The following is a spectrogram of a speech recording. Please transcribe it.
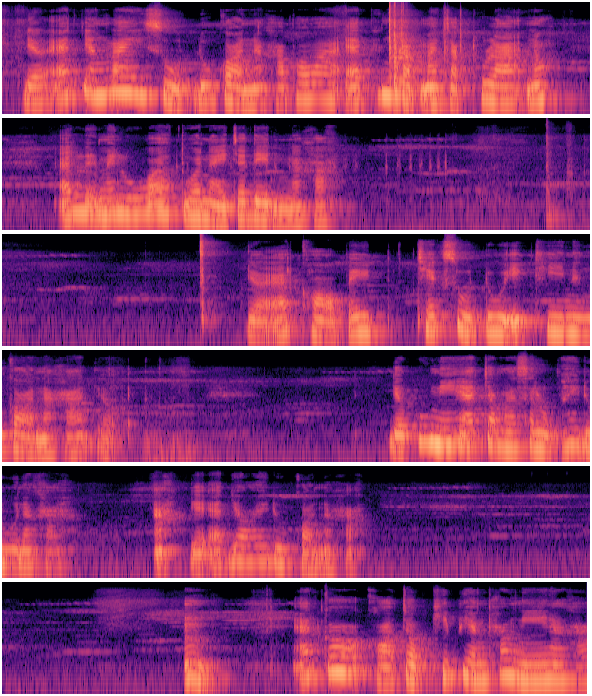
เดี๋ยวแอดยังไล่สูตรดูก่อนนะคะ เพราะว่าแอดเพิ่งกลับมาจากธุระเนาะแอดเลยไม่รู้ว่าตัวไหนจะเด่นนะคะ เดี๋ยวแอดขอไปเช็คสูตรดูอีกทีหนึ่งก่อนนะคะ เดี๋ยว เดี๋ยวพรุ่งนี้แอดจะมาสรุปให้ดูนะคะอะเดี๋ยวแอดย่อให้ดูก่อนนะคะ อืมแอดก็ขอจบคลิปเพียงเท่านี้นะคะ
